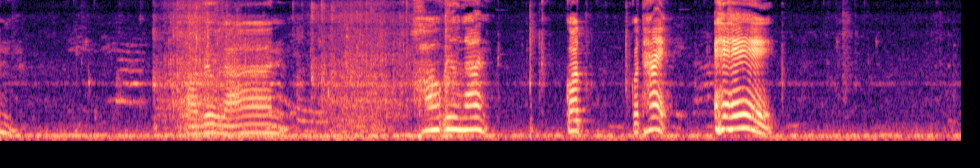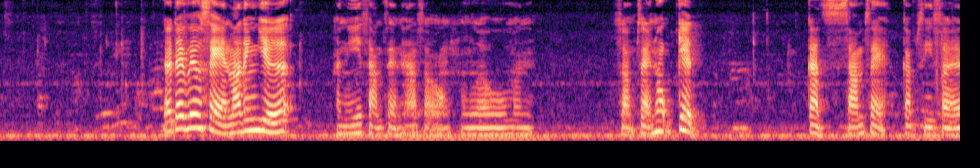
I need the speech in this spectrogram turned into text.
น ขอเวลล้าน ขอเวลล้าน กด กดให้ เอ้แล้วได้เวลแสนมาตั้งเยอะ อันนี้สามแสนห้าสองของเรามันสามแสนหกเจ็ดกับสามแสนกับสี่แสน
